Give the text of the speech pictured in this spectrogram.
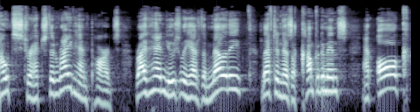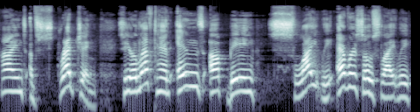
outstretched than right hand parts. Right hand usually has the melody, left hand has accompaniments and all kinds of stretching. So your left hand ends up being slightly, ever so slightly,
